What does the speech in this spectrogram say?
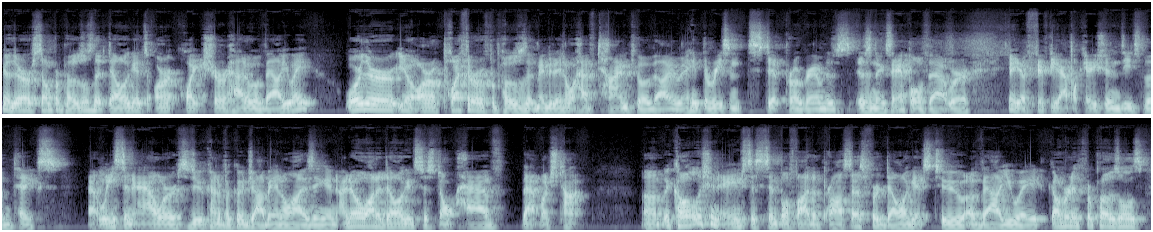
know there are some proposals that delegates aren't quite sure how to evaluate, or there you know are a plethora of proposals that maybe they don't have time to evaluate. I think the recent STIP program is is an example of that, where you, know, you have 50 applications, each of them takes at least an hour to do kind of a good job analyzing. And I know a lot of delegates just don't have that much time. Um, the coalition aims to simplify the process for delegates to evaluate governance proposals,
